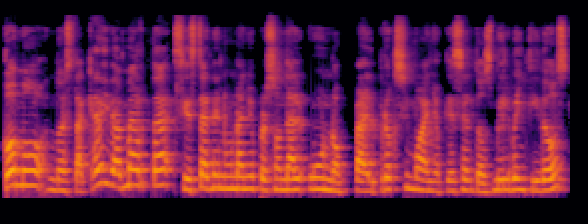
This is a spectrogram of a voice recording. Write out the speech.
como nuestra querida Marta, si están en un año personal 1 para el próximo año, que es el 2022,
